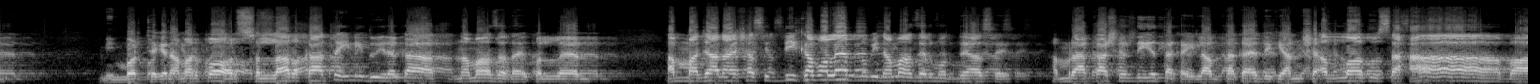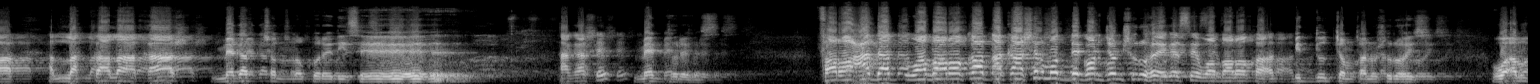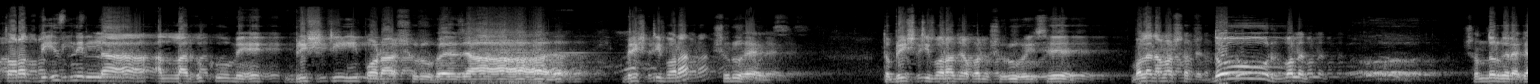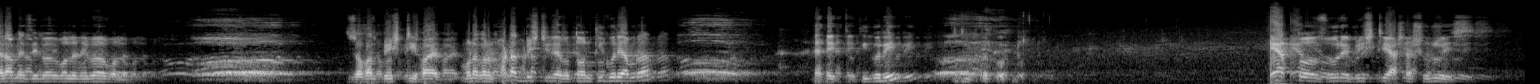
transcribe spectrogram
মিম্বর থেকে নামার পর সাল্লা রাকাতাইনি, দুই রাকাত নামাজ আদায় করলেন। আম্মা জান আয়েশা সিদ্দিকা বলেন, নবী নামাজের মধ্যে আছে। আমরা আকাশের দিকে তাকাইলাম, তাকায় দেখি আনশা আল্লাহু সাহাবা, আল্লাহ তাআলা আকাশ মেঘাচ্ছন্ন করে দিছে। আকাশে মেঘ ধরে গেছে। আকাশের মধ্যে গর্জন শুরু হয়ে গেছে। বিদ্যুৎ চমকানো শুরু হয়েছে। আল্লাহর হুকুমে বৃষ্টি পড়া শুরু হয়ে যায়। বৃষ্টি পড়া শুরু হয়ে গেছে। তো বৃষ্টি পড়া যখন শুরু হয়েছে, বলেন আমার সাথে দৌড় বলেন। সুন্দর করে গ্রামে যেভাবে বলেন, এভাবে বলেন। যখন বৃষ্টি হয়, মনে করেন হঠাৎ বৃষ্টি দেবো তখন কি করি আমরা? কি করি? এত জোরে বৃষ্টি আসা শুরু হয়েছে।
